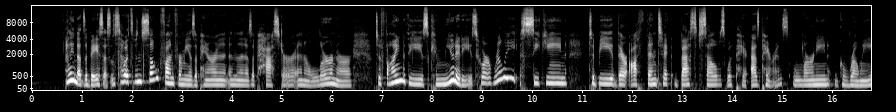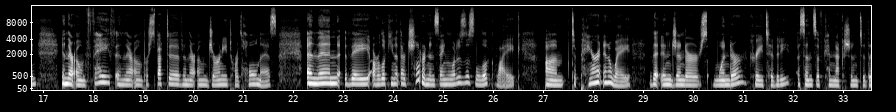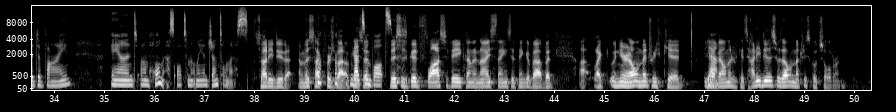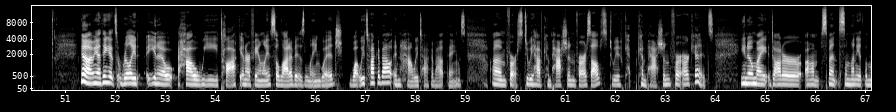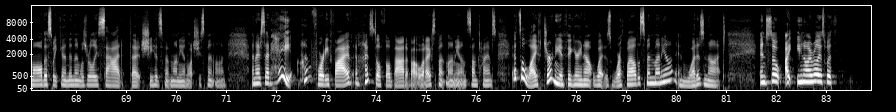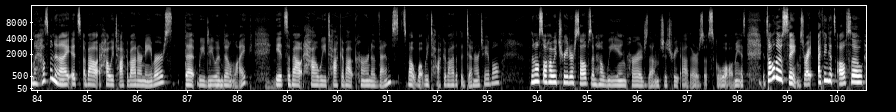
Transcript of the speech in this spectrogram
I think that's the basis. And so it's been so fun for me as a parent and then as a pastor and a learner to find these communities who are really seeking to be their authentic best selves with as parents, learning, growing in their own faith, in their own perspective, in their own journey towards wholeness. And then they are looking at their children and saying, what does this look like? um, to parent in a way that engenders wonder, creativity, a sense of connection to the divine, and um, wholeness ultimately, and gentleness. So how do you do that? I mean, let's talk first about okay. Nuts so and bolts. This is good philosophy, kind of nice things to think about. But uh, like when you're an elementary kid, you Yeah. have elementary kids. How do you do this with elementary school children? Yeah, I mean, I think it's really, you know, how we talk in our family. So a lot of it is language, what we talk about, and how we talk about things. Um, first, do we have compassion for ourselves? Do we have c- compassion for our kids? You know, my daughter um, spent some money at the mall this weekend and then was really sad that she had spent money on what she spent on. And I said, Hey, I'm 45 and I still feel bad about what I spent money on sometimes. It's a life journey of figuring out what is worthwhile to spend money on and what is not. And so I, you know, I realized with my husband and I, it's about how we talk about our neighbors that we do and don't like. It's about how we talk about current events. It's about what we talk about at the dinner table. But then also how we treat ourselves and how we encourage them to treat others at school. I mean, it's it's all those things, right? I think it's also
